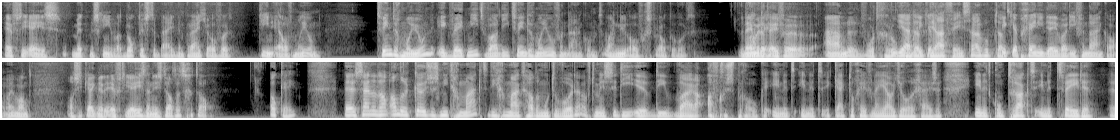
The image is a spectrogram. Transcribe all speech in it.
FTE's met misschien wat dokters erbij, dan praat je over 10, 11 miljoen. 20 miljoen, ik weet niet waar die 20 miljoen vandaan komt, waar nu over gesproken wordt. We nemen dat even aan, het wordt geroepen. Ja, dat, ik, heb, ja Veenstra roept dat. ik heb geen idee waar die vandaan komen. Hè, want als je kijkt naar de FTE's, dan is dat het getal. Oké. Eh, zijn er dan andere keuzes niet gemaakt die gemaakt hadden moeten worden? Of tenminste, die, eh, die waren afgesproken in het, in het... Ik kijk toch even naar jou, Joel Gijzen. In het contract, in het tweede eh,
